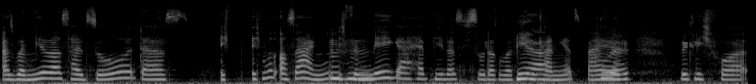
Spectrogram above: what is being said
also bei mir war es halt so, dass ich, ich muss auch sagen, ich bin Mhm. mega happy, dass ich so darüber reden Ja, kann jetzt, weil cool. wirklich vor,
